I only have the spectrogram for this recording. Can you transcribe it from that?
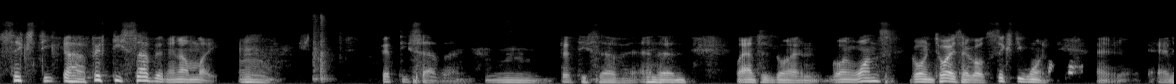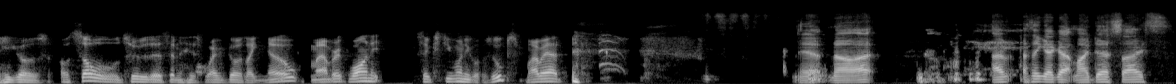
60, uh, 57. And I'm like, mm, 57, mm, 57. And then Lance is going, going once, going twice. I go 61. And, and he goes, oh, sold to this. And his wife goes like, no, Maverick wanted 61. He goes, oops, my bad. Yeah, no, I, I, I think I got my Death Scythe.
